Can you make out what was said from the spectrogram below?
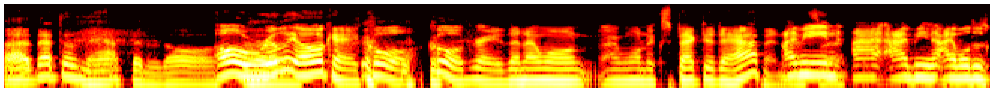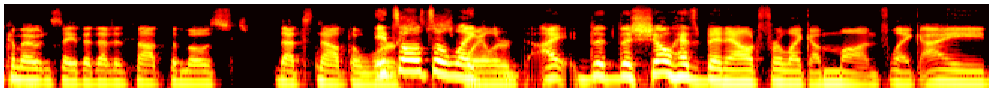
uh, that doesn't happen at all Oh, Uh, really? Oh, okay. Cool. Cool. Great. Then I won't. I won't expect it to happen. I mean, a- I, I mean, I will just come out and say that that is not the most. That's not the worst. it's also spoiler. like I the the show has been out for like a month. Like I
